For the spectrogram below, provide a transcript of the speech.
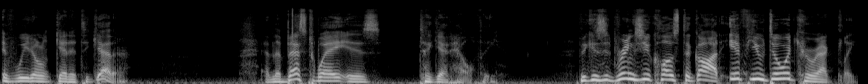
if we don't get it together. And the best way is to get healthy because it brings you close to God if you do it correctly.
